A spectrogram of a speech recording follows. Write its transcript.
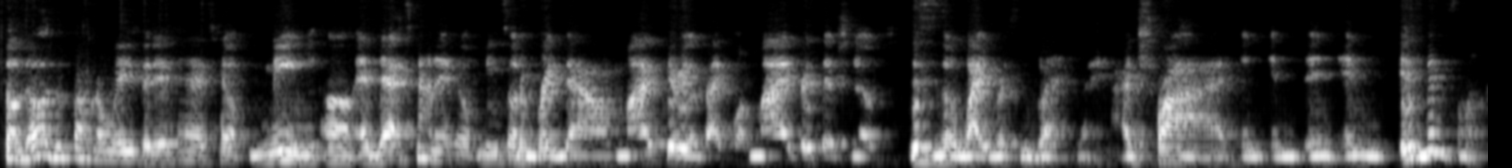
So those are some of the ways that it has helped me, um, and that's kind of helped me sort of break down my stereotype or my perception of this is a white versus black thing. I tried, and and and, and it's been fun.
